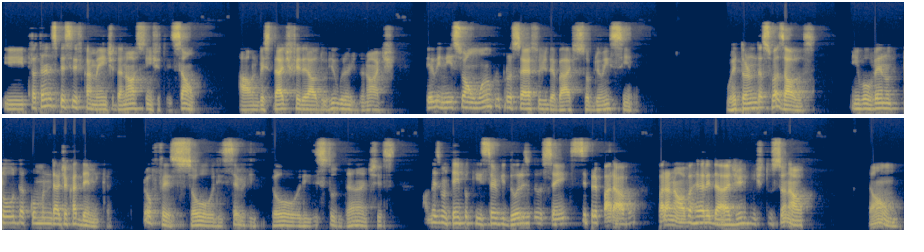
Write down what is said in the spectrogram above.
E tratando especificamente da nossa instituição, a Universidade Federal do Rio Grande do Norte deu início a um amplo processo de debate sobre o ensino. O retorno das suas aulas, envolvendo toda a comunidade acadêmica, professores, servidores, estudantes, ao mesmo tempo que servidores e docentes se preparavam para a nova realidade institucional. Então,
